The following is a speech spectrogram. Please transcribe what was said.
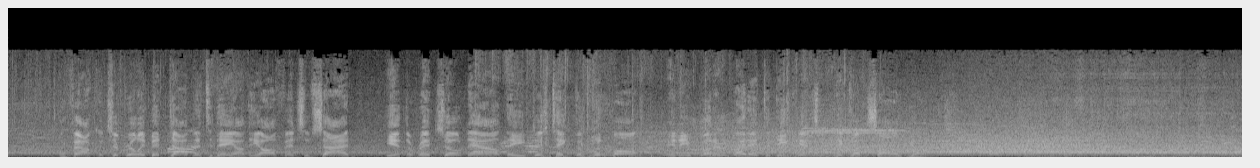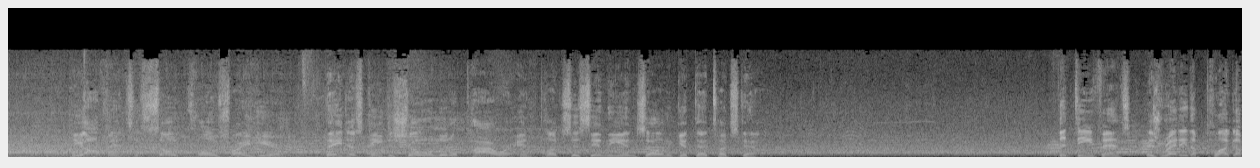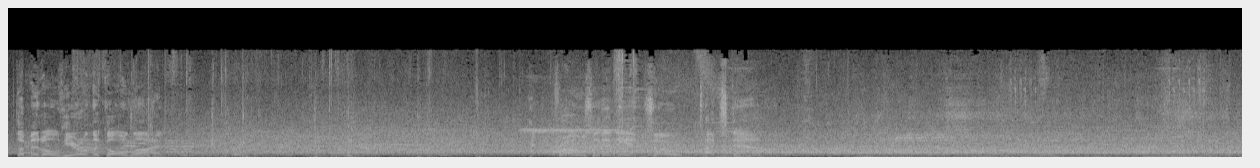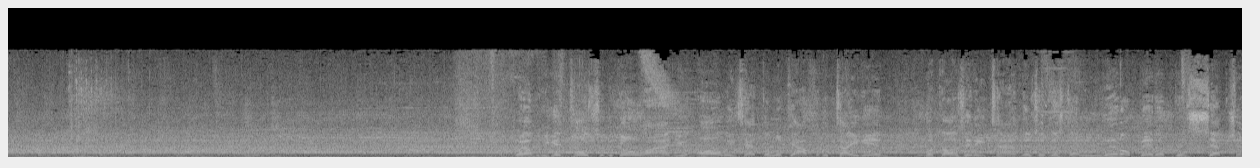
The Falcons have really been dominant today on the offensive side. In the red zone now, they just take the football and they run it right at the defense and pick up solid yards. The offense is so close right here. They just need to show a little power and punch this in the end zone and get that touchdown. The defense is ready to plug up the middle here on the goal line. Throws it in the end zone. Touchdown. Well, when you get close to the goal line, you always have to look out for the tight end because anytime there's a, just a little bit of deception,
